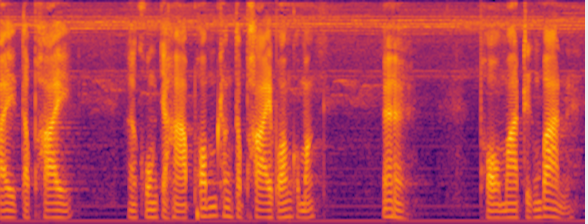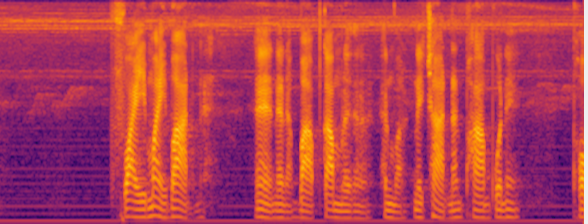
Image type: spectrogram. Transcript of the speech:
ายตะพายคงจะหาพร้อมทั้งตะพายพร้อมกับมั้งพอมาถึงบ้าน ไฟไหม้บ้านนั่นแหะบาปกรรมเลยนะท่านว่าในชาตินั้นพามคนนี้พอ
